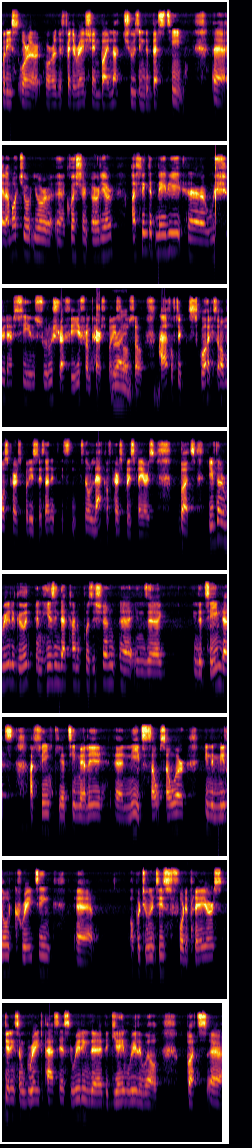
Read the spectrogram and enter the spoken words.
Police or or the federation by not choosing the best team. Uh, and about your your uh, question earlier, I think that maybe uh, we should have seen Soroush Rafi from Persepolis right. also. Half of the squad is almost Persepolis, so it's not it's, it's no lack of Persepolis players, but he's done really good, and he's in that kind of position uh, in the in the team that's I think uh, Team Melli uh, needs so, somewhere in the middle, creating uh, opportunities for the players, getting some great passes, reading the, the game really well. But uh,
